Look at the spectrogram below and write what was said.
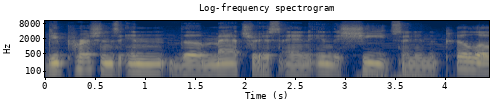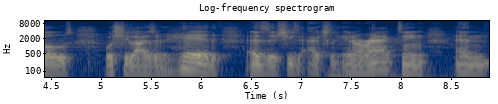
depressions in the mattress and in the sheets and in the pillows where she lies her head as if she's actually interacting. And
